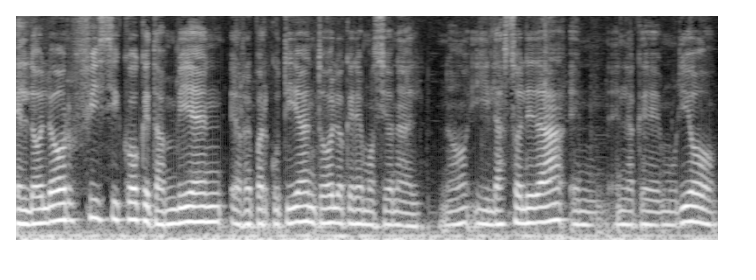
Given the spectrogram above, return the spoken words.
el dolor físico que también eh, repercutía en todo lo que era emocional, ¿no? Y la soledad en, en, la que murió.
